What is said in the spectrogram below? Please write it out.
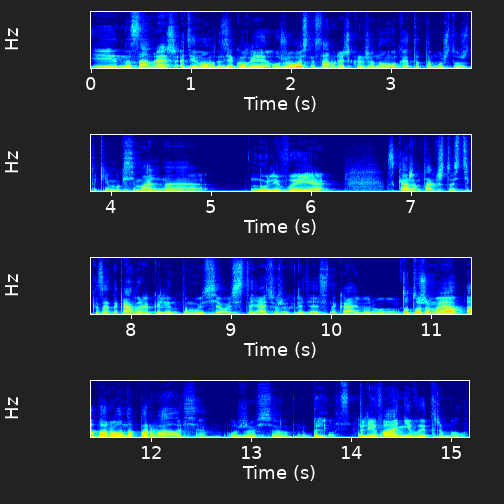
і насамрэч адзін момант з якога я ўжо вось насамрэч крыжануў гэта таму што ўжо такі максімальна нулевыя скажем так штосьці казаць на камеру калі там усе вось стаяць уже глядзяць на камеру. Тут уже моя абарона порвалася уже ўсё плева не вытрымала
